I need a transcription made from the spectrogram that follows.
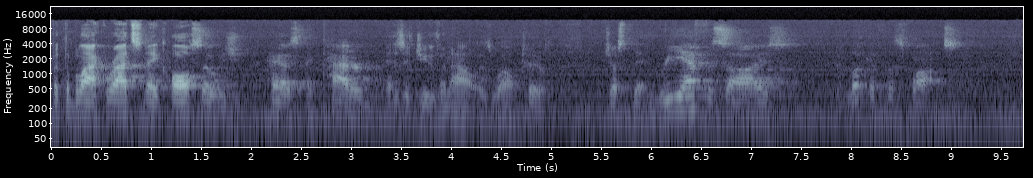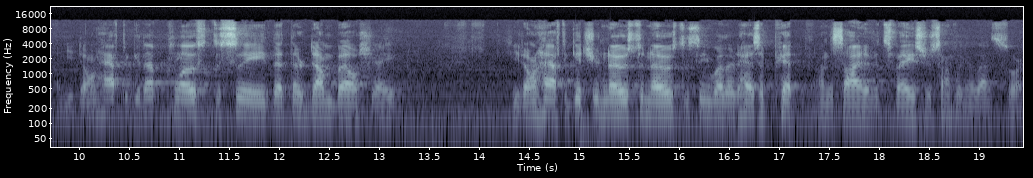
But the black rat snake also is, has a pattern as a juvenile as well too. Just that re-emphasize, look at the spots. And you don't have to get up close to see that they're dumbbell shaped. You don't have to get your nose to nose to see whether it has a pit on the side of its face or something of that sort.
